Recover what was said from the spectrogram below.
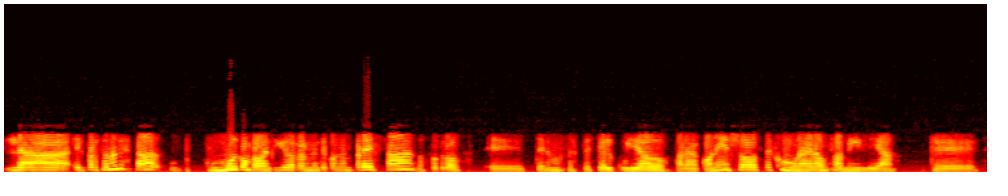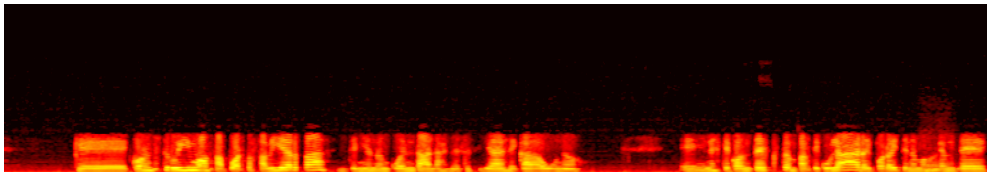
la, el personal está muy comprometido realmente con la empresa, nosotros eh, tenemos especial cuidado para con ellos, es como una gran familia que, que construimos a puertas abiertas y teniendo en cuenta las necesidades de cada uno en este contexto en particular, hoy por hoy tenemos gente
